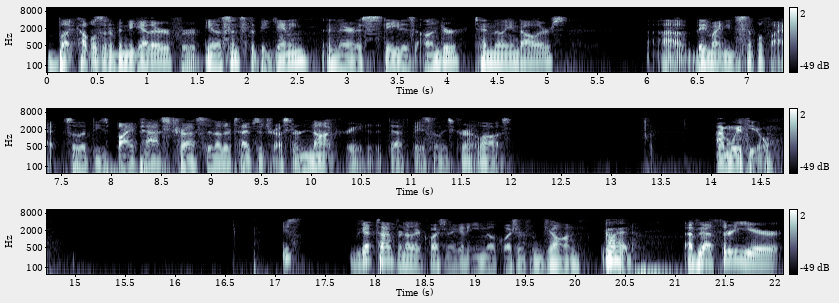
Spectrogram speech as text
But couples that have been together for you know since the beginning and their estate is under ten million dollars, uh, they might need to simplify it so that these bypass trusts and other types of trusts are not created at death based on these current laws. I'm with you. Just, we got time for another question. I got an email question from John. Go ahead. I've got a 30 year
